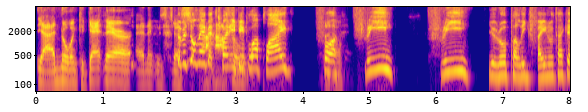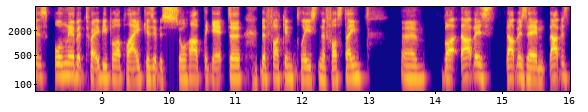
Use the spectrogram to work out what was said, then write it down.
Yeah, and no one could get there, and it was just. there was only about twenty hassle. people applied for free free Europa League final tickets. Only about twenty people applied because it was so hard to get to the fucking place in the first time. Um, but that was that was um that was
